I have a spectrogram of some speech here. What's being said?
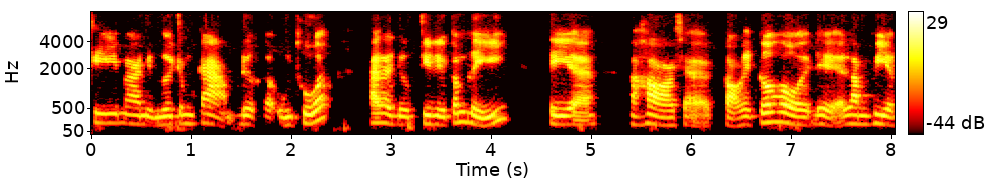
khi mà những người trầm cảm được uh, uống thuốc hay là được trị liệu tâm lý thì uh, họ sẽ có cái cơ hội để làm việc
